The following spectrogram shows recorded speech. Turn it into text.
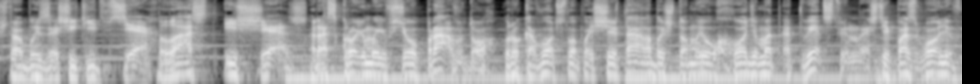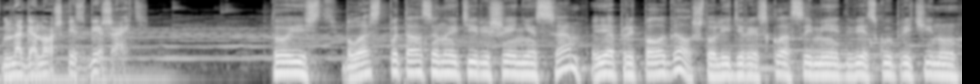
чтобы защитить всех, Бласт исчез. Раскроем мы всю правду. Руководство посчитало бы, что мы уходим от ответственности, позволив многоножке сбежать. То есть Бласт пытался найти решение сам? Я предполагал, что лидер С-класса имеет вескую причину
